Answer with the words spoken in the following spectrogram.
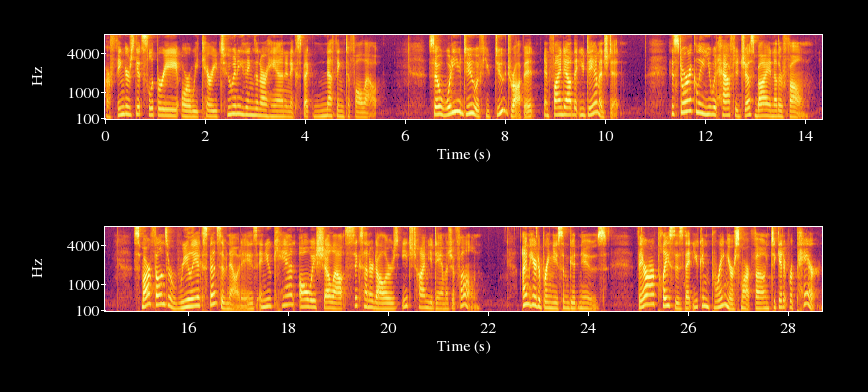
Our fingers get slippery, or we carry too many things in our hand and expect nothing to fall out. So, what do you do if you do drop it and find out that you damaged it? Historically, you would have to just buy another phone. Smartphones are really expensive nowadays, and you can't always shell out $600 each time you damage a phone. I'm here to bring you some good news. There are places that you can bring your smartphone to get it repaired.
